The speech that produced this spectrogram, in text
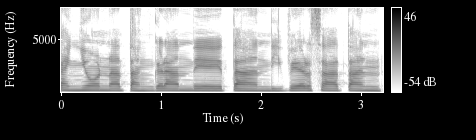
cañona, tan grande, tan diversa, tan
